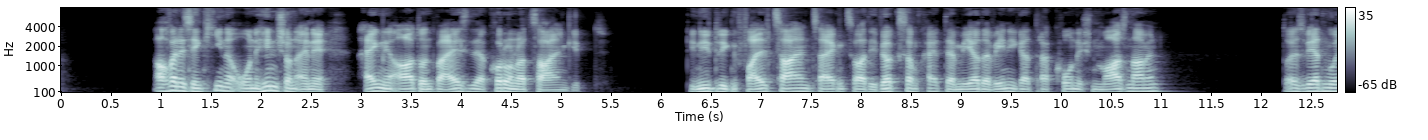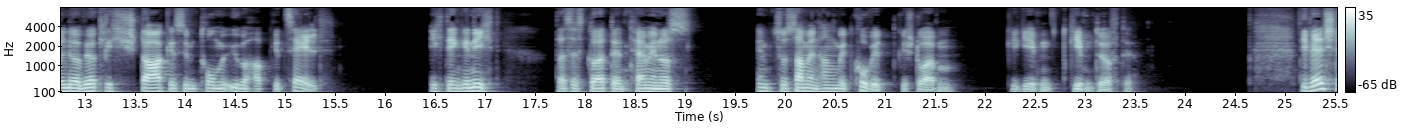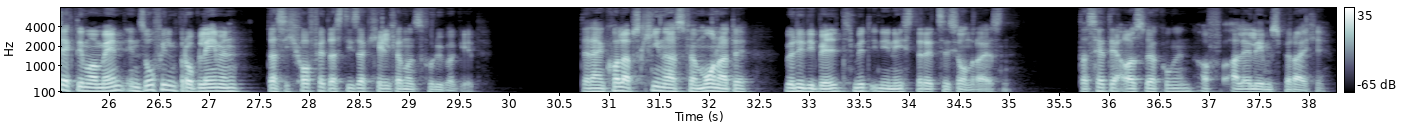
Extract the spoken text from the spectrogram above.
Auch wenn es in China ohnehin schon eine eigene Art und Weise der Corona-Zahlen gibt. Die niedrigen Fallzahlen zeigen zwar die Wirksamkeit der mehr oder weniger drakonischen Maßnahmen, doch es werden wohl nur wirklich starke Symptome überhaupt gezählt. Ich denke nicht, dass es dort den Terminus im Zusammenhang mit Covid gestorben gegeben geben dürfte. Die Welt steckt im Moment in so vielen Problemen, dass ich hoffe, dass dieser Kelch an uns vorübergeht. Denn ein Kollaps Chinas für Monate würde die Welt mit in die nächste Rezession reißen. Das hätte Auswirkungen auf alle Lebensbereiche.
